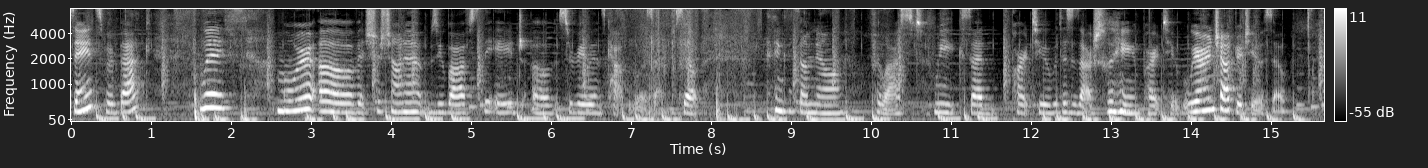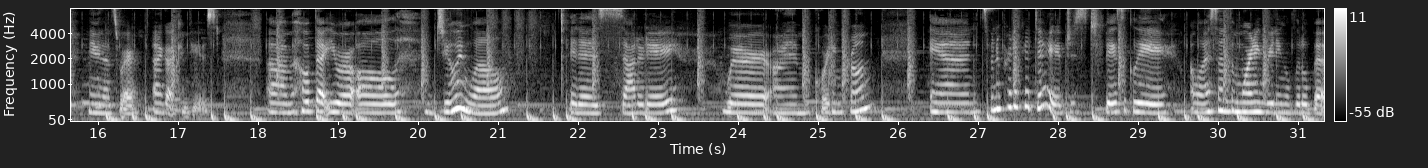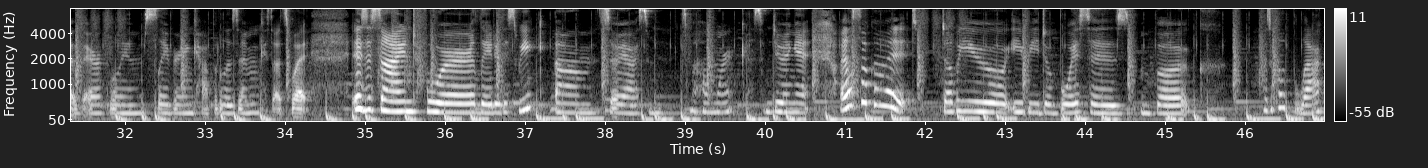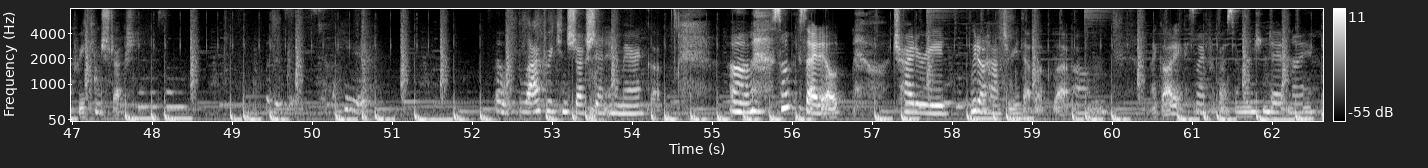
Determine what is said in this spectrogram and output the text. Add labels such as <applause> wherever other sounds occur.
Saints. We're back with more of Shoshana Zuboff's The Age of Surveillance Capitalism. So I think the thumbnail for last week said part two, but this is actually <laughs> part two. But we are in chapter two, so maybe that's where I got confused. Um, hope that you are all doing well. It is Saturday where I'm recording from and it's been a pretty good day. Just basically, well, I spent the morning reading a little bit of Eric Williams' Slavery and Capitalism because that's what is assigned for later this week. Um, so yeah, some some homework, so I'm doing it. I also got W.E.B. Du Bois's book. What's it called? Black Reconstructionism. What is it? Here. Oh, Black Reconstruction in America. Um, <laughs> so I'm excited. I'll try to read. We don't have to read that book, but um, I got it because my professor mentioned it and I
